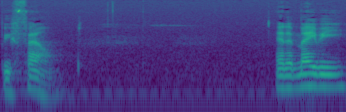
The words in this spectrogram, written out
be felt. And it may be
